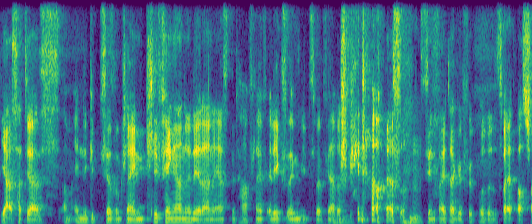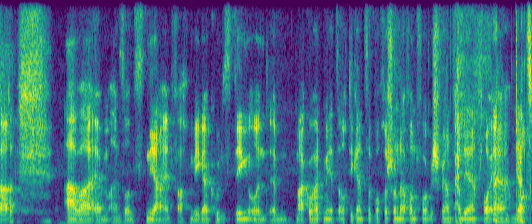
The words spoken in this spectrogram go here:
ja, es hat ja, es, am Ende gibt es ja so einen kleinen Cliffhanger, ne, der dann erst mit Half-Life Alyx irgendwie zwölf Jahre mhm. später oder so ein hm. bisschen weitergeführt wurde. Das war etwas schade. Aber ähm, ansonsten ja, einfach mega cooles Ding. Und ähm, Marco hat mir jetzt auch die ganze Woche schon davon vorgeschwärmt, von der VR-Mod.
